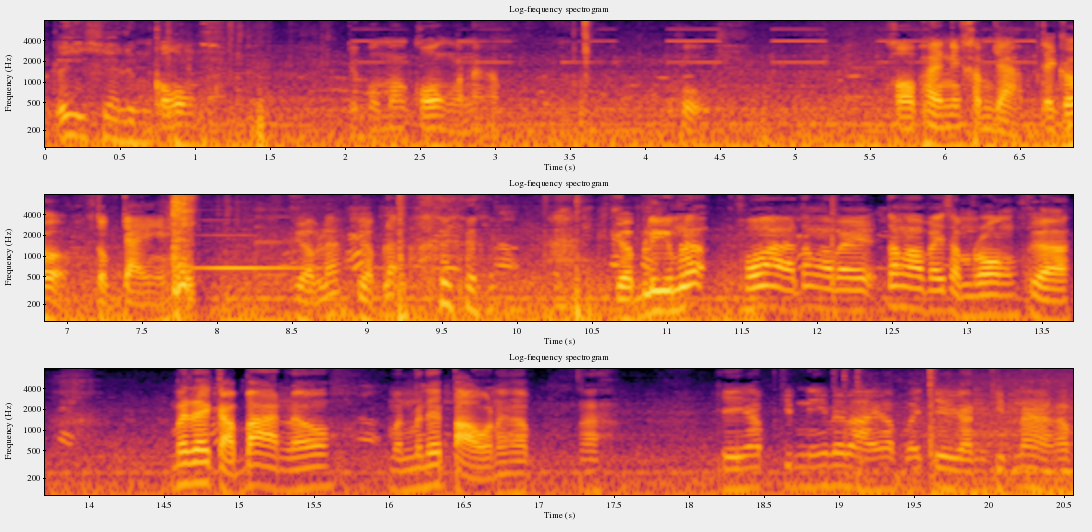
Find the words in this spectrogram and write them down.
ดเอ้ยเชี่ยลืมกองเดี๋ยวผมเอากองก่อนนะครับโอ้โหขออภัยในคำหยาบแต่ก็ตกใจไง เกือบแล้วเกือบแล้ว เกือบลืมแล้ว เพราะว่าต้องเอาไปต้องเอาไปสำรองเผื่อไม่ได้กลับบ้านแล้ว มันไม่ได้เป่านะครับนะโอเคครับคลิปนี้บ๊ายบายครับ ไว้เจอกันคลิปหน้าครับ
